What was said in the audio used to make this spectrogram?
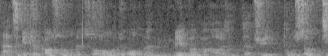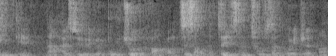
那这边就告诉我们说，哦，如果我们没有办法好好的去读诵经典，那还是有一个补救的方法。至少我们这一生出生为人嘛，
